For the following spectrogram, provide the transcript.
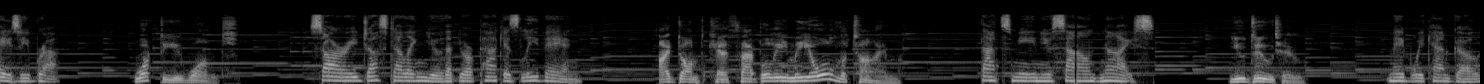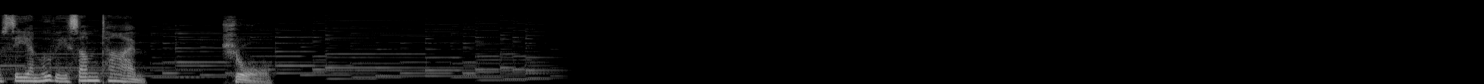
Hey zebra. What do you want? Sorry just telling you that your pack is leaving. I don't care tha bully me all the time. That's mean you sound nice. You do too. Maybe we can go see a movie sometime. Sure.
